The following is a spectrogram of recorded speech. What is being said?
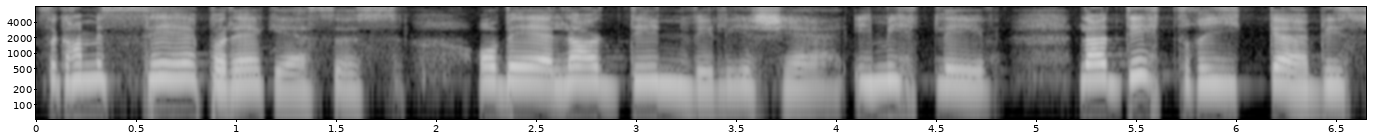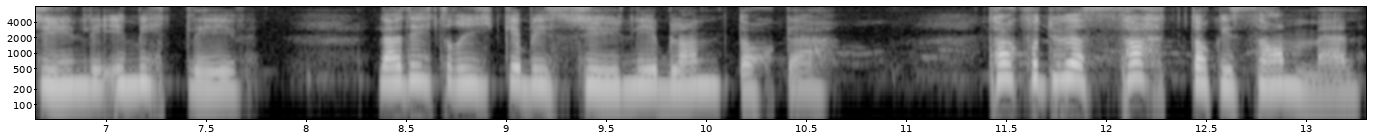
Så kan vi se på deg, Jesus, og be la din vilje skje i mitt liv. La ditt rike bli synlig i mitt liv. La ditt rike bli synlig blant dere. Takk for at du har satt dere sammen.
